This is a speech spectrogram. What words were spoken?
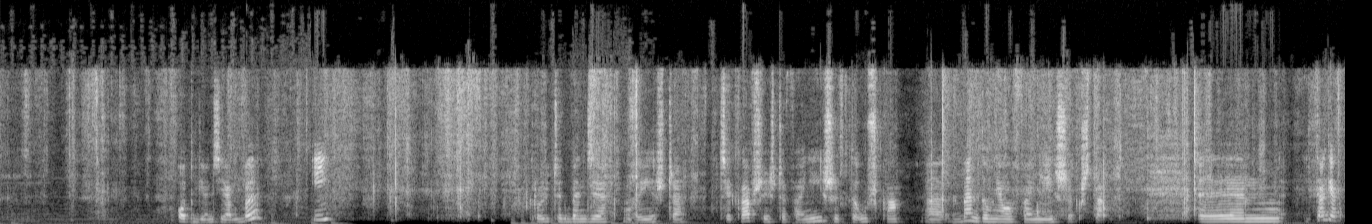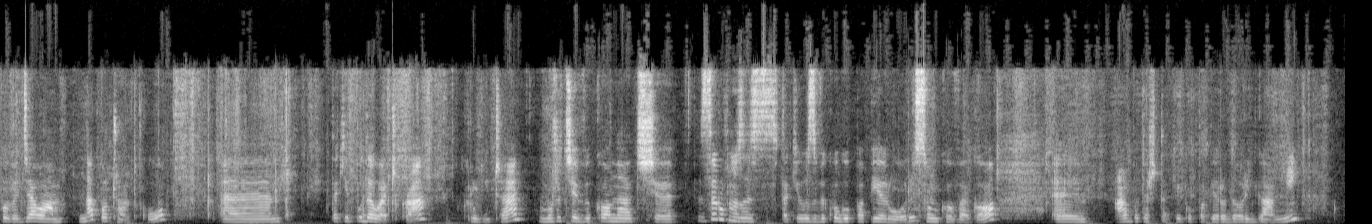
odgiąć jakby i króliczek będzie, mówię, jeszcze ciekawszy, jeszcze fajniejszy. Te uszka e, będą miały fajniejszy kształt. I tak jak powiedziałam na początku, takie pudełeczka królicze możecie wykonać e, zarówno ze takiego zwykłego papieru rysunkowego, albo też takiego papieru do origami,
